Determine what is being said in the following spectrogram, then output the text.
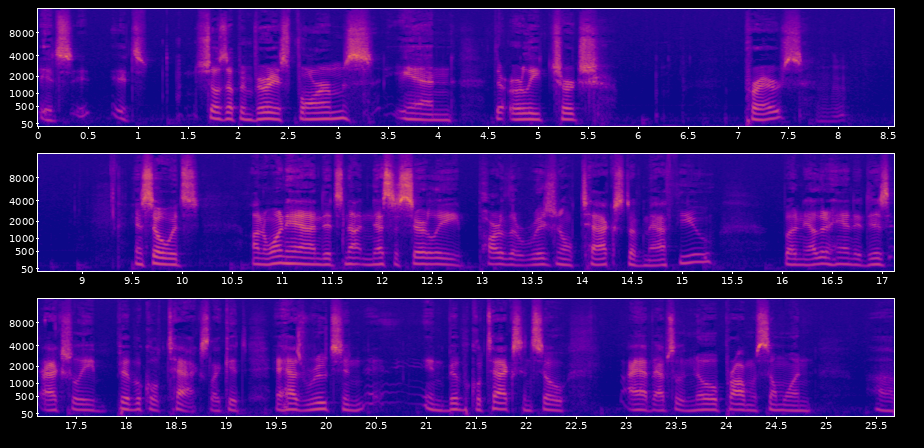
it's it's shows up in various forms in the early church prayers. And so it's on the one hand, it's not necessarily part of the original text of Matthew, but on the other hand, it is actually biblical text. Like it, it has roots in in biblical text, and so I have absolutely no problem with someone uh,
